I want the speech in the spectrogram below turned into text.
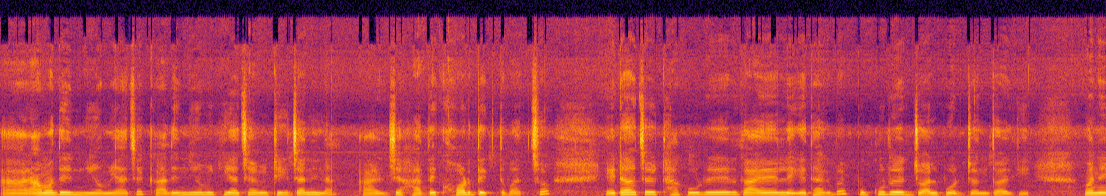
আর আমাদের নিয়মে আছে। কাদের নিয়মে কি আছে আমি ঠিক জানি না। আর যে হাতে খড় দেখতে পাচ্ছ, এটা হচ্ছে ঠাকুরের গায়ে লেগে থাকবে পুকুরের জল পর্যন্ত আর কি। মানে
